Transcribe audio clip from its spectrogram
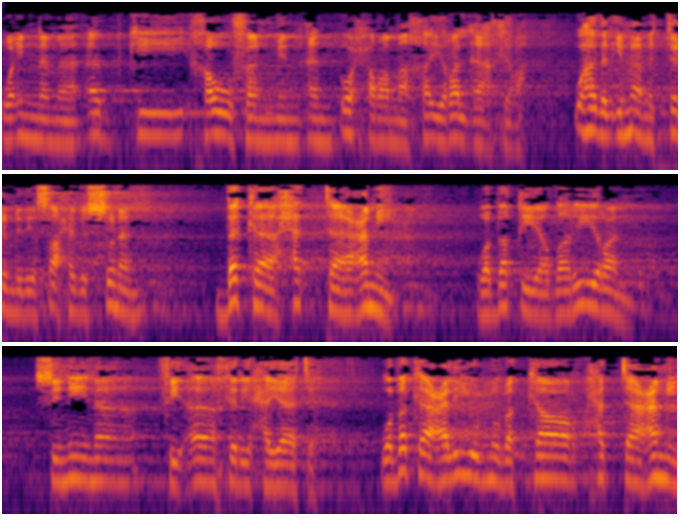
وإنما أبكي خوفا من أن أحرم خير الآخرة. وهذا الإمام الترمذي صاحب السنن بكى حتى عمي وبقي ضريرا سنين في آخر حياته. وبكى علي بن بكار حتى عمي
